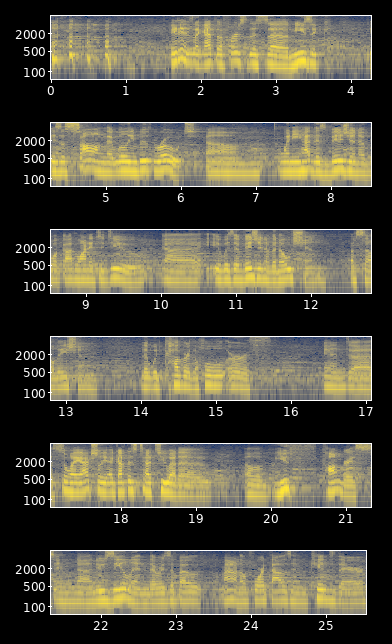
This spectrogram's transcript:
it is. I got the first. This uh, music is a song that William Booth wrote um, when he had this vision of what God wanted to do. Uh, it was a vision of an ocean of salvation that would cover the whole earth. And uh, so I actually I got this tattoo at a, a youth congress in uh, New Zealand. There was about I don't know four thousand kids there,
